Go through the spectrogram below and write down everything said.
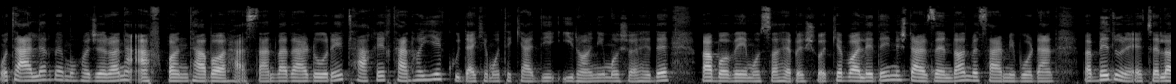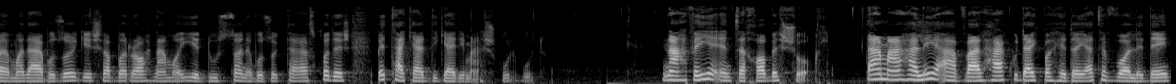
متعلق به مهاجران افغان تبار هستند و در دوره تحقیق تنها یک کودک متکدی ایرانی مشاهده و با وی مصاحبه شد که والدینش در زندان به سر می بردن و بدون اطلاع مادر بزرگش و با راهنمایی دوستان بزرگتر از خودش به تکدیگری مشغول بود. نحوه انتخاب شغل در مرحله اول هر کودک با هدایت والدین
